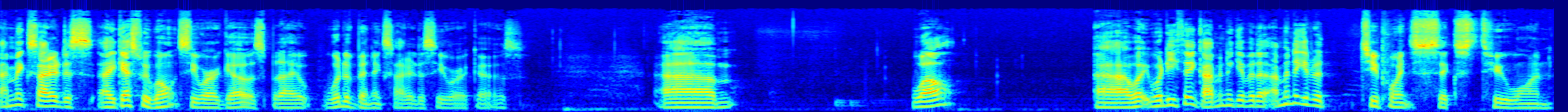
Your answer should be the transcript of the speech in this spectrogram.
I'm excited to. I guess we won't see where it goes, but I would have been excited to see where it goes. Um, well, uh, what, what do you think? I'm gonna give it. A, I'm gonna give it a two point six two one.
